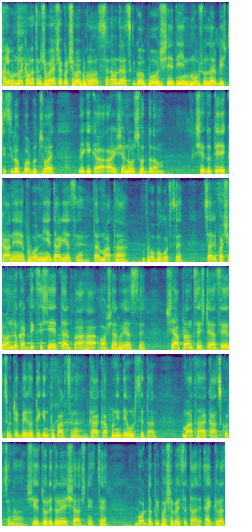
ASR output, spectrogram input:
হ্যালো বন্ধুরা, কেমন আছেন? সবাই আশা করি সবাই ভালো আছেন। আমাদের আজকে গল্প সেদিন মুসুলধার বৃষ্টি ছিল পর্বত ছয়, লেখিকা আরিশানুর ছদ্মনাম সে যদি কানে ফোন নিয়ে দাঁড়িয়ে আছে, তার মাথা ভোবো করছে। চারিপাশে অন্ধকার দেখছে সে, তার পা অসাড় হয়ে আসছে সে আপ্রাণ চেষ্টায় আছে, ছুটে বের হতে কিন্তু পারছে না। গা কাঁপুনি দিয়ে উঠছে তার, মাথা কাজ করছে না। সে জোরে জোরে শ্বাস নিচ্ছে। বড্ড পিপাসা পেয়েছে তার। এক গ্লাস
